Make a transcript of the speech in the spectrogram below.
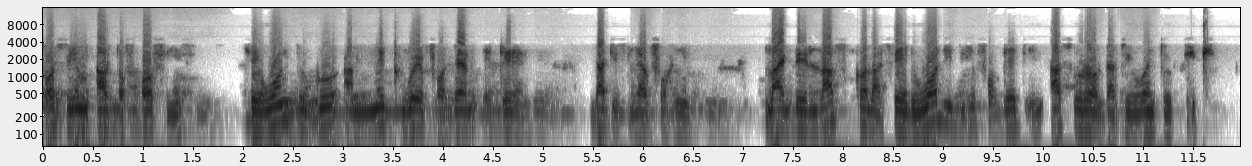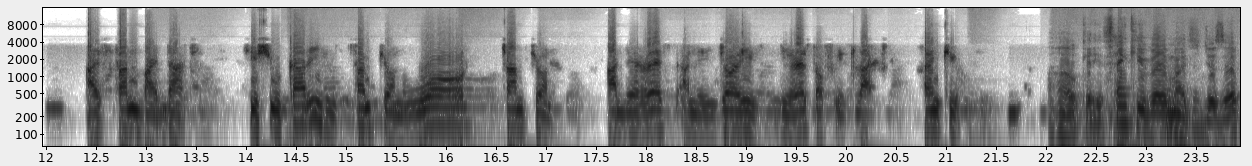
forced him out of office, he want to go and make way for them again, that is left for him. Like the last caller said, what did he forget in Aso Rock that he went to pick? I stand by that. He should carry his champion, world champion, and the rest and enjoy the rest of his life. Thank you. Okay, thank you very much, Joseph.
